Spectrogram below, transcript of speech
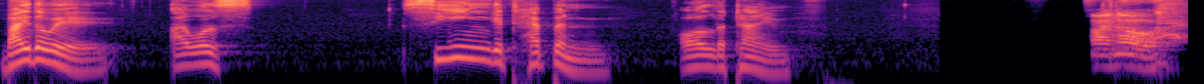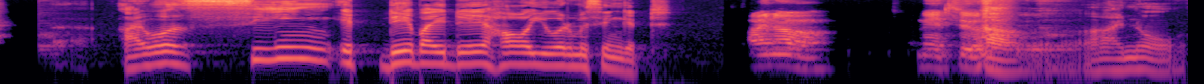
By the way, I was seeing it happen all the time. I know. I was seeing it day by day how you were missing it. I know. Me too. Oh, I know.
